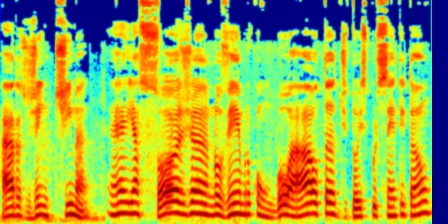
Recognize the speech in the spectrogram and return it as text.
argentina. É, e a soja, novembro, com boa alta de 2%, então,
